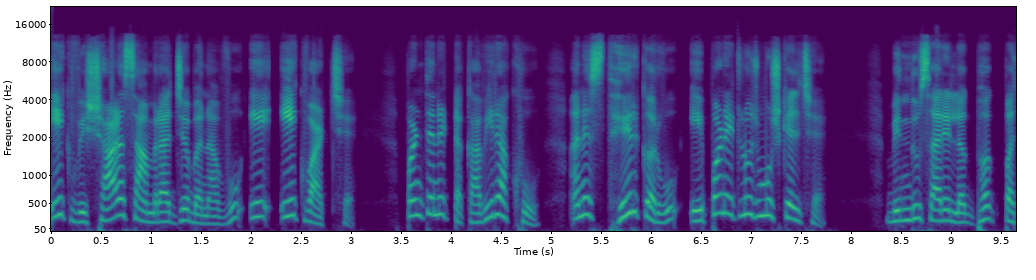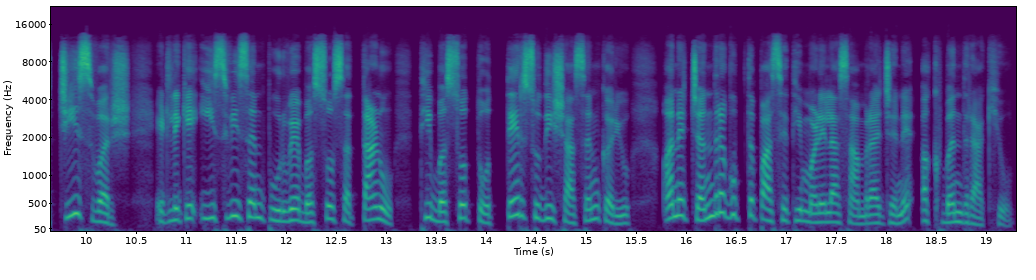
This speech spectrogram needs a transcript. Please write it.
એક વિશાળ સામ્રાજ્ય બનાવવું એ એક વાત છે, પણ તેને ટકાવી રાખવું અને સ્થિર કરવું એ પણ એટલું જ મુશ્કેલ છે. બિંદુસારે લગભગ પચીસ વર્ષ એટલે કે ઈસવીસન પૂર્વે બસો સત્તાણુંથી બસો તોતેર સુધી શાસન કર્યું અને ચંદ્રગુપ્ત પાસેથી મળેલા સામ્રાજ્યને અખબંધ રાખ્યું.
